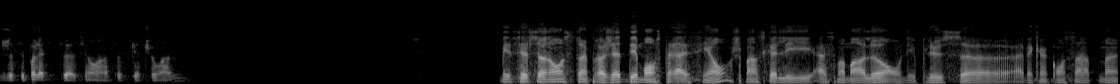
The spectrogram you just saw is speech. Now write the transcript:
je ne sais pas la situation en Saskatchewan. Mais c'est selon, c'est un projet de démonstration. Je pense que à ce moment-là, on est plus euh, avec un consentement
